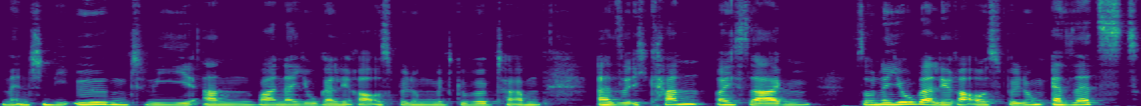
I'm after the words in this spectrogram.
Menschen, die irgendwie an meiner Yogalehrerausbildung mitgewirkt haben. Also ich kann euch sagen, so eine Yogalehrerausbildung ersetzt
